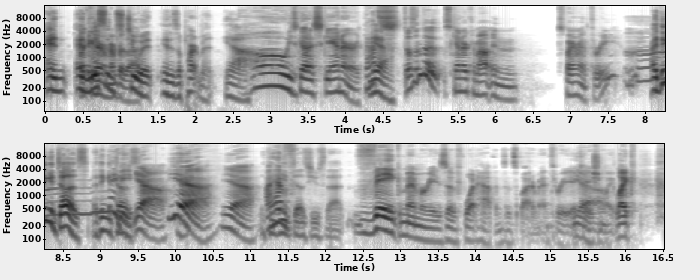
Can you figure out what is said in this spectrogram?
and and think I remember listens to it in his apartment. Yeah. Oh, he's got a scanner. That's Doesn't the scanner come out in Spider-Man 3? I think it does. I think it does. Yeah. Yeah, yeah. I, I, have he does use that. vague memories of what happens in Spider-Man 3 Yeah. occasionally. Like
